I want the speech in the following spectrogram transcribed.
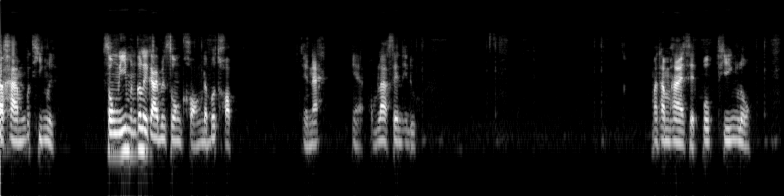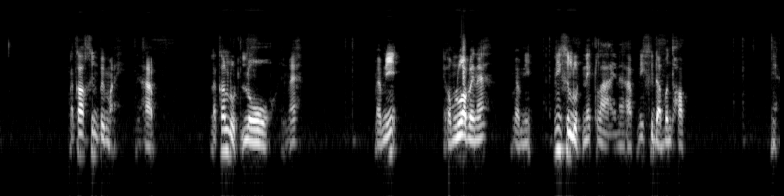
ราคามันก็ทิ้งเลย ทรงนี้มันก็เลยกลายเป็นทรงของดับเบิลท็อปเห็นนะ เนี่ยผมลากเส้นให้ดู มาทำไฮเสร็จปุ๊บทิ้งลง แล้วก็ขึ้นไปใหม่นะครับ แล้วก็หลุดโลเห็นไหมแบบนี้ เดี๋ยวผมรวบเลยนะ แบบนี้นี่คือหลุดเน็กไลน์นะครับ นี่คือดับเบิลท็อปเนี่ย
